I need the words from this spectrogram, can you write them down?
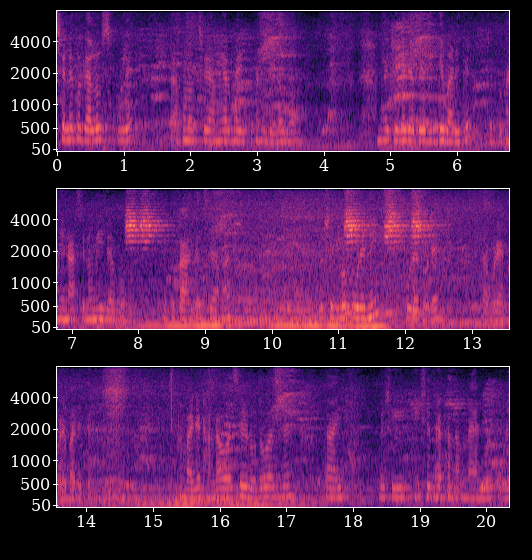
ছেলে তো গেল স্কুলে এখন হচ্ছে আমি আর ভাই একটুখানি বেরোবো। ভাই চলে যাবে এদিক দিয়ে বাড়িতে, তো একটুখানি নার্সিংহোমেই যাব। একটু কাজ আছে আমার। তো সেগুলো করে নিই করে করে তারপরে একবারে বাড়িতে। বাইরে ঠান্ডাও আছে, রোদও আছে, তাই বেশি এসে দেখালাম না, একবার পরে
